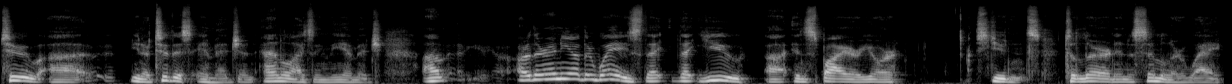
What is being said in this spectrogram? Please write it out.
to uh, you know to this image and analyzing the image. Um, are there any other ways that that you uh, inspire your students to learn in a similar way?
